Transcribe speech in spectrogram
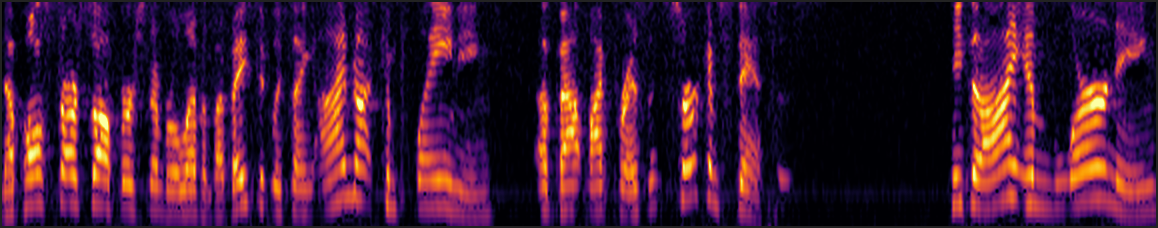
Now, Paul starts off verse number 11 by basically saying, I'm not complaining about my present circumstances. He said, I am learning,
